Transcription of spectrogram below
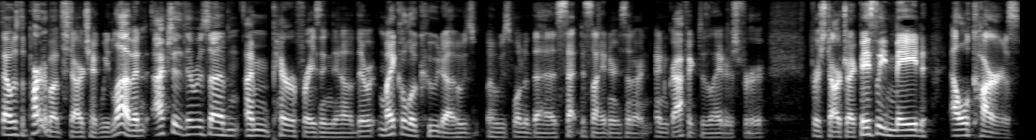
that was the part about Star Trek we love. And actually, there was a I'm paraphrasing now. There Michael Okuda, who's who's one of the set designers and, and graphic designers for for Star Trek, basically made LCARS,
